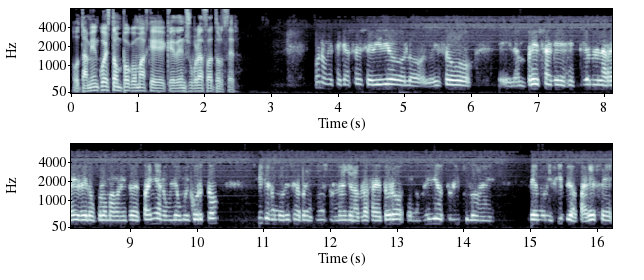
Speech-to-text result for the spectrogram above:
o también cuesta un poco más que, que den su brazo a torcer. Bueno, en este caso ese vídeo lo, hizo eh, la empresa que gestiona la red de los pueblos más bonitos de España, era un vídeo muy corto, sí que como dice apareció en Sonayo en la Plaza de Toro, en los vídeos turísticos de- del municipio aparece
